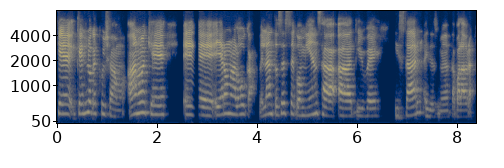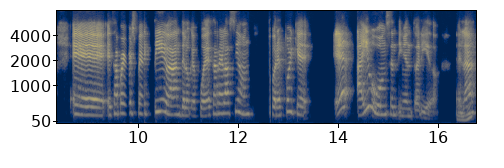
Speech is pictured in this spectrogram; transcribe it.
¿qué, ¿qué, es lo que escuchamos? Ah, no, es que eh, ella era una loca, ¿verdad? Entonces se comienza a divergizar, ay Dios mío, esta palabra, eh, esta perspectiva de lo que fue esa relación, pero es porque ahí hubo un sentimiento herido, ¿verdad?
